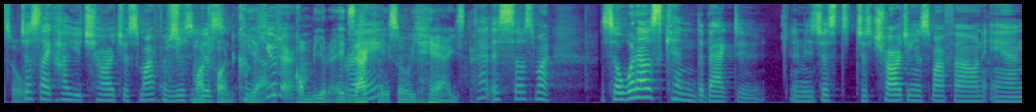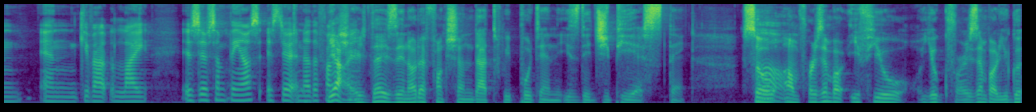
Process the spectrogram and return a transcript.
So Just like how you charge your smartphone using your smartphone, computer. yeah, computer exactly. right? So yeah, That is so smart. So what else can the bag do? I mean, it's just just charging a smartphone and and give out the light. Is there something else? Is there another yeah. function? it- There is another function that we put in is the GPS thing. So Oh. um, for example, if you you for example you go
